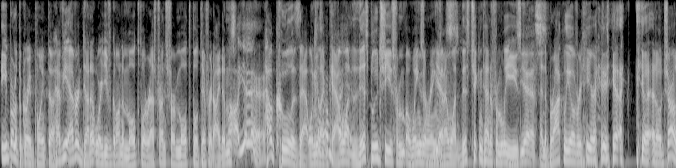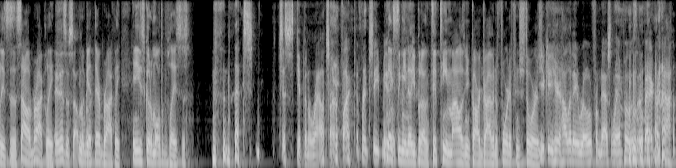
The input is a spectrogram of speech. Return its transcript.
You brought up a great point though. Have you ever done it where you've gone to multiple restaurants for multiple different items? Oh yeah. How cool is that when you're like, I'm okay, I want this blue cheese from uh, Wings and Rings, and I want this chicken tender from Lee's, Yes. and the broccoli over here at Old Charlie's is a solid broccoli. It is a solid We'll get their broccoli, and you just go to multiple places. That's just skipping around trying to find different cheat meals. Next thing you know, you put on 15 miles in your car, driving to four different stores. you can hear Holiday Road from National Lampoons in the background.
